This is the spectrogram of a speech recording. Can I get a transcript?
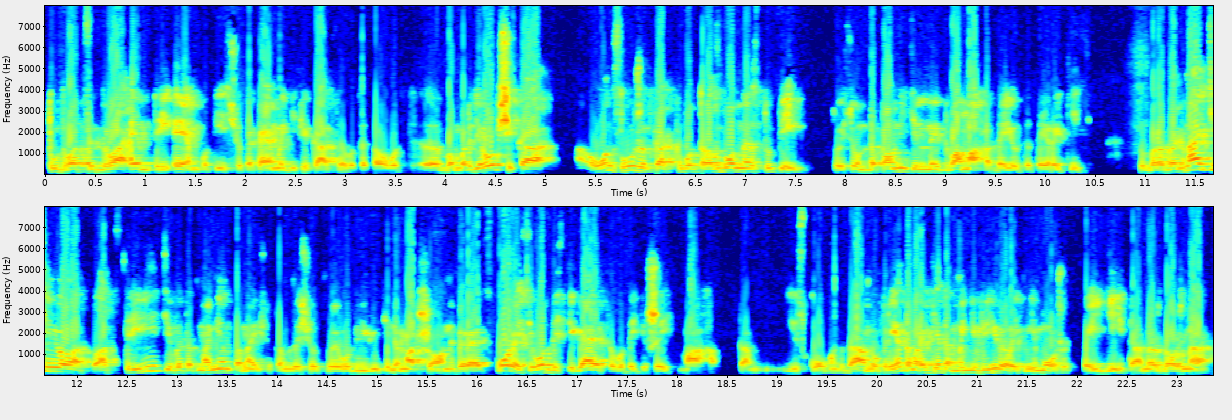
Ту-22М3М, вот есть еще такая модификация вот этого вот э, бомбардировщика, он служит как вот разгонная ступень. То есть он дополнительные два маха дает этой ракете чтобы разогнать ее, от, отстрелить, и в этот момент она еще там за счет своего двигателя маршала набирает скорость, и вот достигается вот эти 6 махов там искомых, да, но при этом ракета маневрировать не может, по идее-то, она же должна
